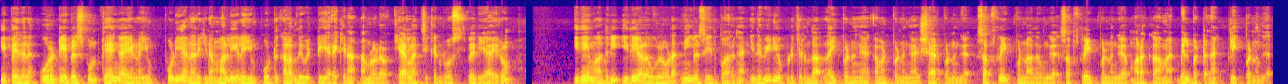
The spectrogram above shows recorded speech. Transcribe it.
இப்போ இதில் ஒரு டேபிள் ஸ்பூன் தேங்காய் எண்ணெயும் பொடியாக நறுக்கின மல்லி இலையும் போட்டு கலந்து விட்டு இறக்கினா நம்மளோட கேரளா சிக்கன் ரோஸ் ரெடி ஆயிரும். இதே மாதிரி இதே அளவுகளோட நீங்கள் செய்து பாருங்கள் இந்த வீடியோ பிடிச்சிருந்தா லைக் பண்ணுங்கள் கமெண்ட் பண்ணுங்கள் ஷேர் பண்ணுங்கள் சப்ஸ்கிரைப் பண்ணாதவங்க சப்ஸ்கிரைப் பண்ணுங்கள் மறக்காமல் பெல் பட்டனை கிளிக் பண்ணுங்கள்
